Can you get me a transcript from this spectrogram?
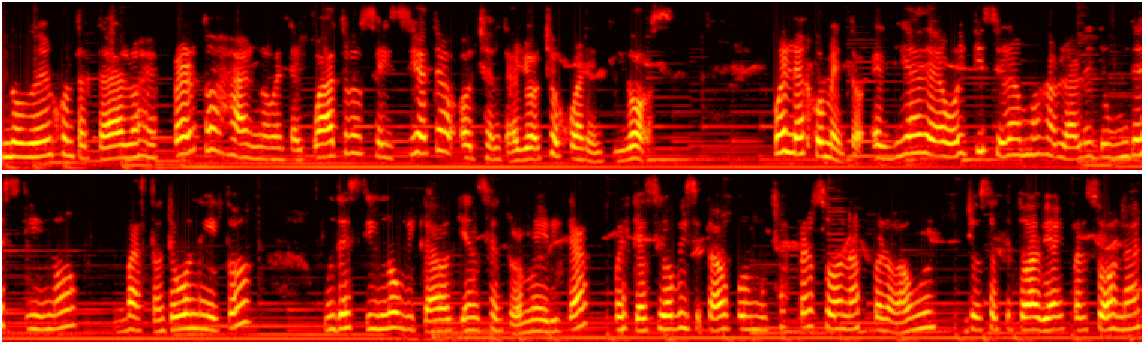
no deben contactar a los expertos al 94 67 88 42. Pues les comento, el día de hoy quisiéramos hablarles de un destino bastante bonito, un destino ubicado aquí en Centroamérica, pues que ha sido visitado por muchas personas, pero aún yo sé que todavía hay personas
